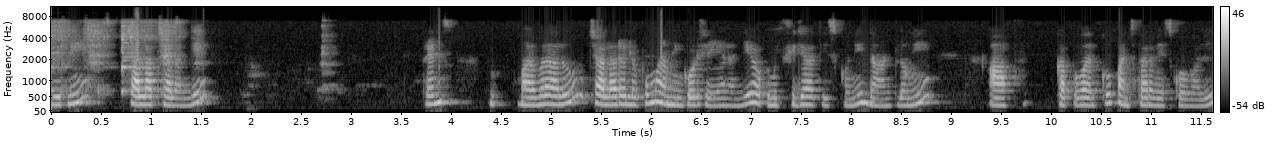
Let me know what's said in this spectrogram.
వీటిని చల్లార్చాలండి. ఫ్రెండ్స్ మరమరాలు చల్లారేలోపు మనం ఇంకోటి చేయాలండి. ఒక మిక్సీ జార్ తీసుకొని దాంట్లోని హాఫ్ కప్ వరకు పంచదార వేసుకోవాలి.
